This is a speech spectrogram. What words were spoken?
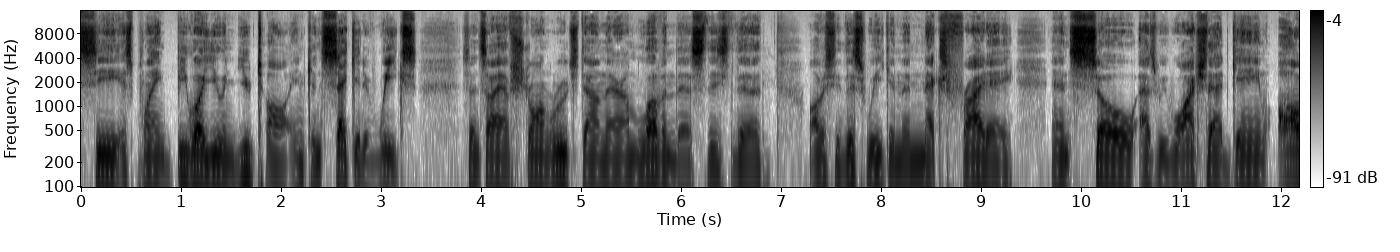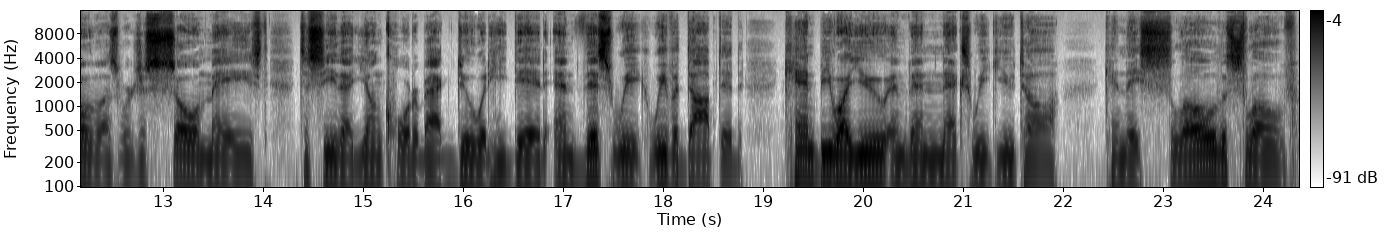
SC is playing BYU and Utah in consecutive weeks. Since I have strong roots down there, I'm loving this. These the obviously this week and then next Friday. And so as we watch that game, all of us were just so amazed to see that young quarterback do what he did. And this week we've adopted can BYU and then next week Utah can they slow the slove?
